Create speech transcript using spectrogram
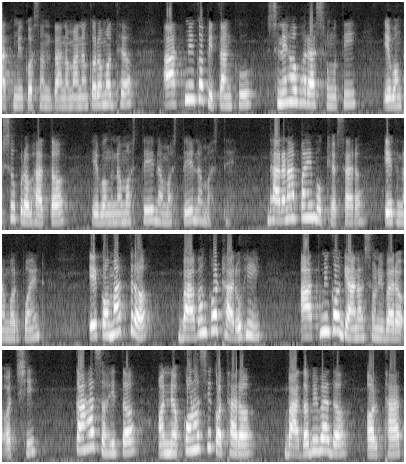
ଆତ୍ମିକ ସନ୍ତାନମାନଙ୍କର ମଧ୍ୟ ଆତ୍ମିକ ପିତାଙ୍କୁ ସ୍ନେହଭରା ସ୍ମୃତି ଏବଂ ସୁପ୍ରଭାତ ଏବଂ ନମସ୍ତେ ନମସ୍ତେ ନମସ୍ତେ। ଧାରଣା ପାଇଁ ମୁଖ୍ୟ ସାର ଏକ ନମ୍ବର ପଏଣ୍ଟ। ଏକମାତ୍ର ବାବାଙ୍କ ଠାରୁ ହିଁ ଆତ୍ମିକ ଜ୍ଞାନ ଶୁଣିବାର ଅଛି। କାହା ସହିତ ଅନ୍ୟ କୌଣସି କଥାର ବାଦ ବିବାଦ ଅର୍ଥାତ୍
